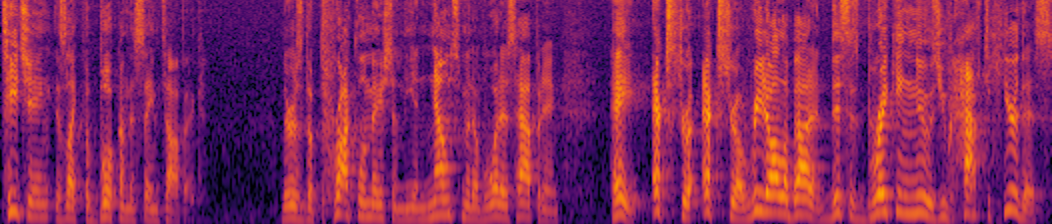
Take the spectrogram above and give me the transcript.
teaching is like the book on the same topic. There's the proclamation, the announcement of what is happening. Hey, extra, extra, read all about it. This is breaking news. You have to hear this.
